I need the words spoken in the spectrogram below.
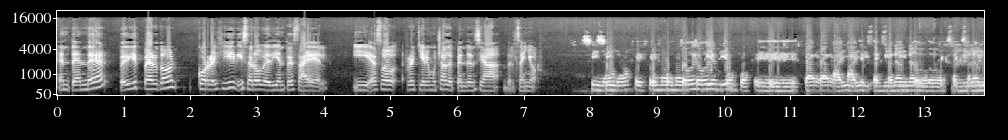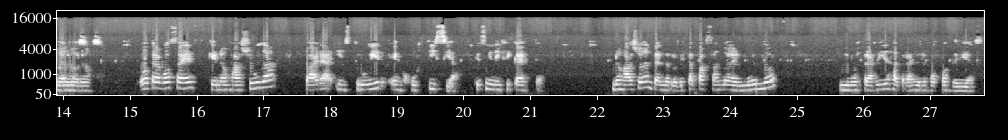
entender, pedir perdón, corregir y ser obedientes a Él. Y eso requiere mucha dependencia del Señor. Sí, ¿no? Es, como, todo, el tiempo, eh, estar, ahí, examinando, examinándonos. Otra cosa es que nos ayuda para instruir en justicia. ¿Qué significa esto? Nos ayuda a entender lo que está pasando en el mundo y nuestras vidas a través de los ojos de Dios.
